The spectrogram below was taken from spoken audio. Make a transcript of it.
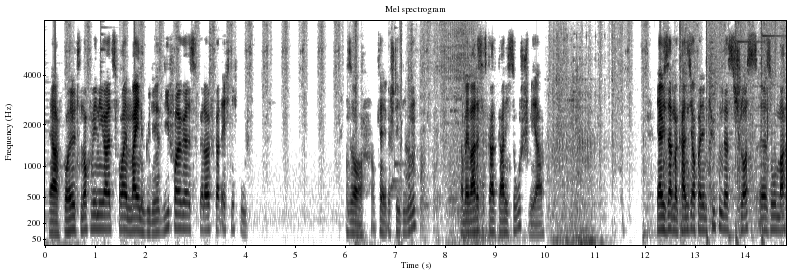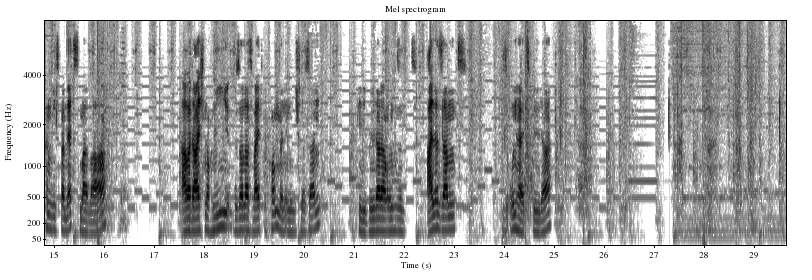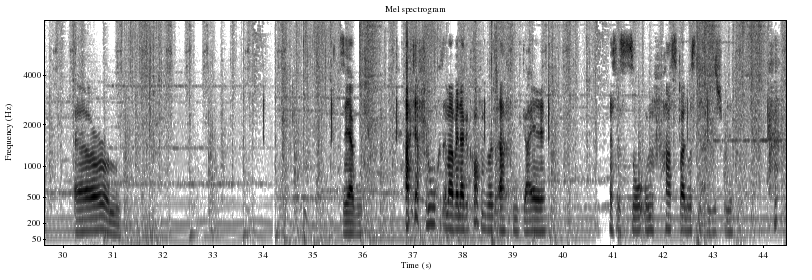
Ja, Gold noch weniger als vorher. Meine Güte, die Folge ist, läuft gerade echt nicht gut. So, okay, bestätigen. Aber war das jetzt gerade gar nicht so schwer. Ja, wie gesagt, man kann sich auch bei dem Typen das Schloss äh, so machen, wie es beim letzten Mal war. Aber da ich noch nie besonders weit gekommen bin in den Schlössern. Okay, die Bilder da unten sind allesamt diese Unheilsbilder. Ähm. Sehr gut. Ach, der flucht immer, wenn er getroffen wird. Ach, wie geil. Das ist so unfassbar lustig, dieses Spiel.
